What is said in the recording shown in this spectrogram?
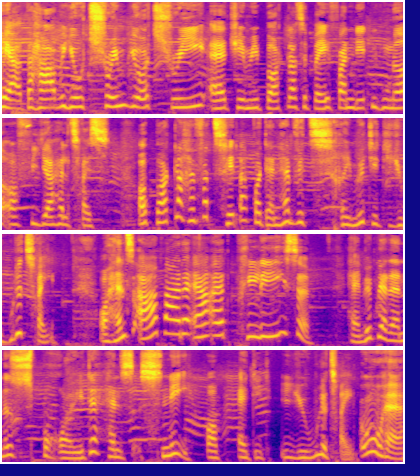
Her der har vi jo Trim Your Tree af Jimmy Butler tilbage fra 1954. Og Butler han fortæller, hvordan han vil trimme dit juletræ. Og hans arbejde er at please. Han vil blandt andet sprøjte hans sne op af dit juletræ. Uha.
